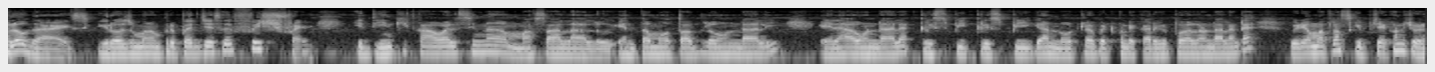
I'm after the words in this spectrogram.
హలో గాయస్ ఈరోజు మనం ప్రిపేర్ చేసే ఫిష్ ఫ్రై. ఈ దీనికి కావాల్సిన మసాలాలు ఎంత మోతాదులో ఉండాలి ఎలా ఉండాలి క్రిస్పీ క్రిస్పీగా నోట్లో పెట్టుకుంటే కరిగిపోవాలి ఉండాలంటే వీడియో మాత్రం స్కిప్ చేయకుండా చూడండి.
